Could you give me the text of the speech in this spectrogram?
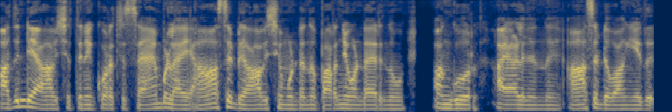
അതിന്റെ ആവശ്യത്തിന് കുറച്ച് സാമ്പിളായി ആസിഡ് ആവശ്യമുണ്ടെന്ന് പറഞ്ഞുകൊണ്ടായിരുന്നു അങ്കൂർ അയാളിൽ നിന്ന് ആസിഡ് വാങ്ങിയത്.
